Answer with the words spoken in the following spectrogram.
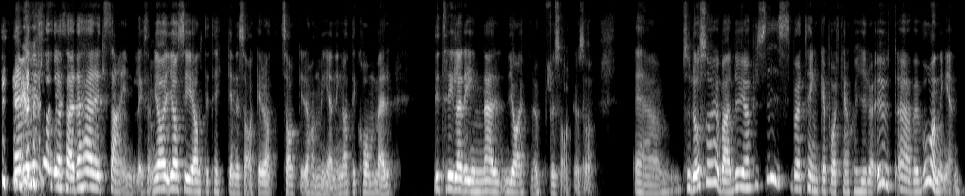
Nej, men nu kände jag så här, det här är ett sign. Liksom. Jag, jag ser ju alltid tecken i saker och att saker har en mening och att det kommer. Det trillar in när jag öppnar upp för saker och så. Ehm, så då sa jag bara, du, jag har precis börjat tänka på att kanske hyra ut övervåningen.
